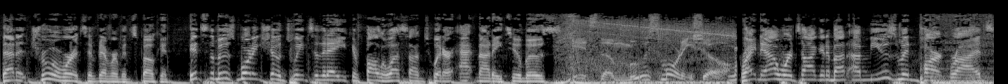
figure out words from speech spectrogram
That is, truer words have never been spoken. It's the Moose Morning Show tweets of the day. You can follow us on Twitter at 982 Moose. It's the Moose Morning Show. Right now, we're talking about amusement park rides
